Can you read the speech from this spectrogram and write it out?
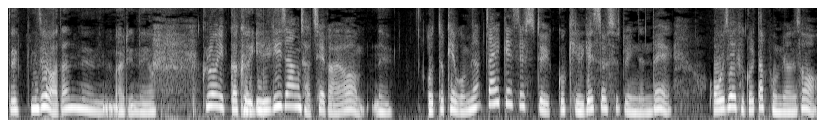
네, 굉장히 와닿는 말이네요. 그러니까 그 일기장 자체가요, 네. 어떻게 보면 짧게 쓸 수도 있고 길게 쓸 수도 있는데 어제 그걸 딱 보면서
